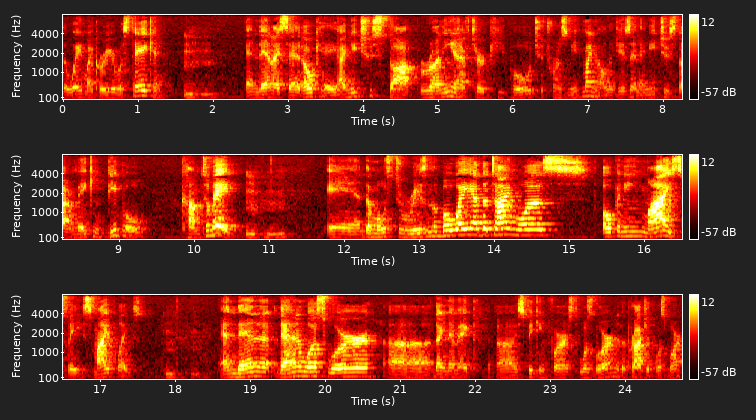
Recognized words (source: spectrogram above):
the way my career was taken. Mhm. And then I said, okay, I need to stop running after people to transmit my knowledges and I need to start making people come to me. Mhm. And the most reasonable way at the time was opening my space, my place. Mhm. And then, then was where uh, Dynamic uh, Speaking First was born, the project was born.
